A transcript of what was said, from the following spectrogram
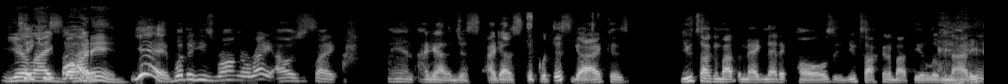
you're like bought in. yeah, whether he's wrong or right, I was just like, "Ah, man, I gotta just I gotta stick with this guy because you talking about the magnetic poles and you talking about the Illuminati,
